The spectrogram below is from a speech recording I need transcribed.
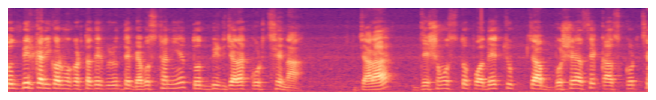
তদবিরকারী কর্মকর্তাদের বিরুদ্ধে ব্যবস্থা নিয়ে তদবির যারা করছে না, যারা যে সমস্ত পদে চুপচাপ বসে আছে, কাজ করছে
